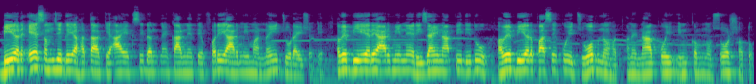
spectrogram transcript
બિયર એ સમજી ગયા હતા કે આ એક્સિડન્ટને કારણે તે ફરી આર્મીમાં નહીં જોડાઈ શકે. હવે બિયરે આર્મીને રિઝાઇન આપી દીધું. હવે બિયર પાસે કોઈ જોબ ન હતી અને ના કોઈ ઇન્કમનો સોર્સ હતો.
